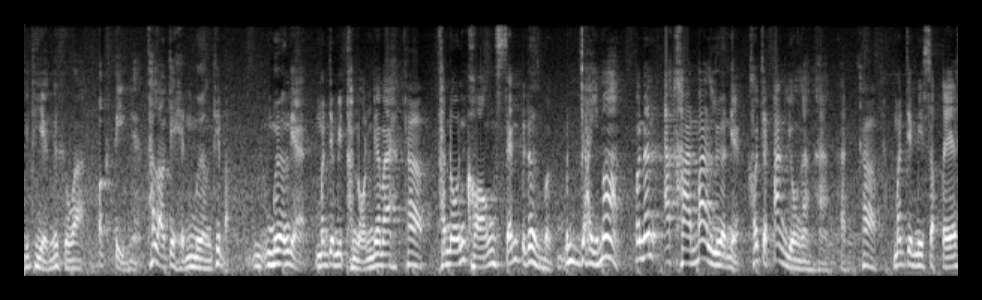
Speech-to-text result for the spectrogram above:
วิเทียนก็คือว่าปกติเนี่ยถ้าเราจะเห็นเมืองที่แบบเมืองเนี่ยมันจะมีถนนใช่ไหมครับถนนของเซนต์ปีเตอร์สเบิร์กมันใหญ่มาก เพราะฉะนั้นอาคารบ้านเรือนเนี่ยเขาจะตั้งอยู่ห่างๆกันครับมันจะมีสเปซ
